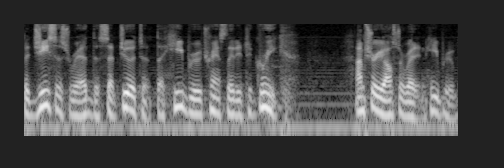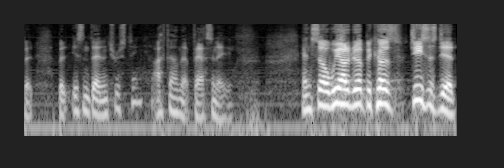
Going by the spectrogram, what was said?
But Jesus read the Septuagint, the Hebrew translated to Greek. I'm sure he also read it in Hebrew, but, but isn't that interesting? I found that fascinating. And so we ought to do it because Jesus did.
